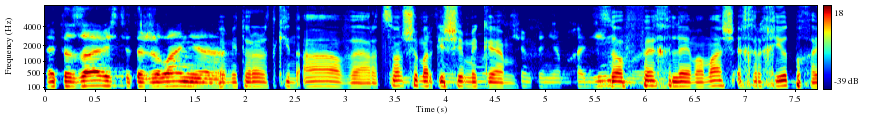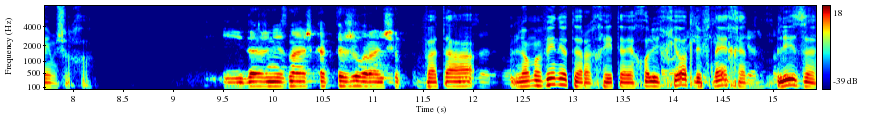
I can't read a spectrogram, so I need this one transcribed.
это зависть, это желание ומתעוררת קנאה והרצון שמרגישים מכם, становится чем-то необходимым, זה הופך לממש הכרחיות בחיים שלך. ואתה לא מבין יותר איך היית יכול לחיות לפני כן, בלי זה.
